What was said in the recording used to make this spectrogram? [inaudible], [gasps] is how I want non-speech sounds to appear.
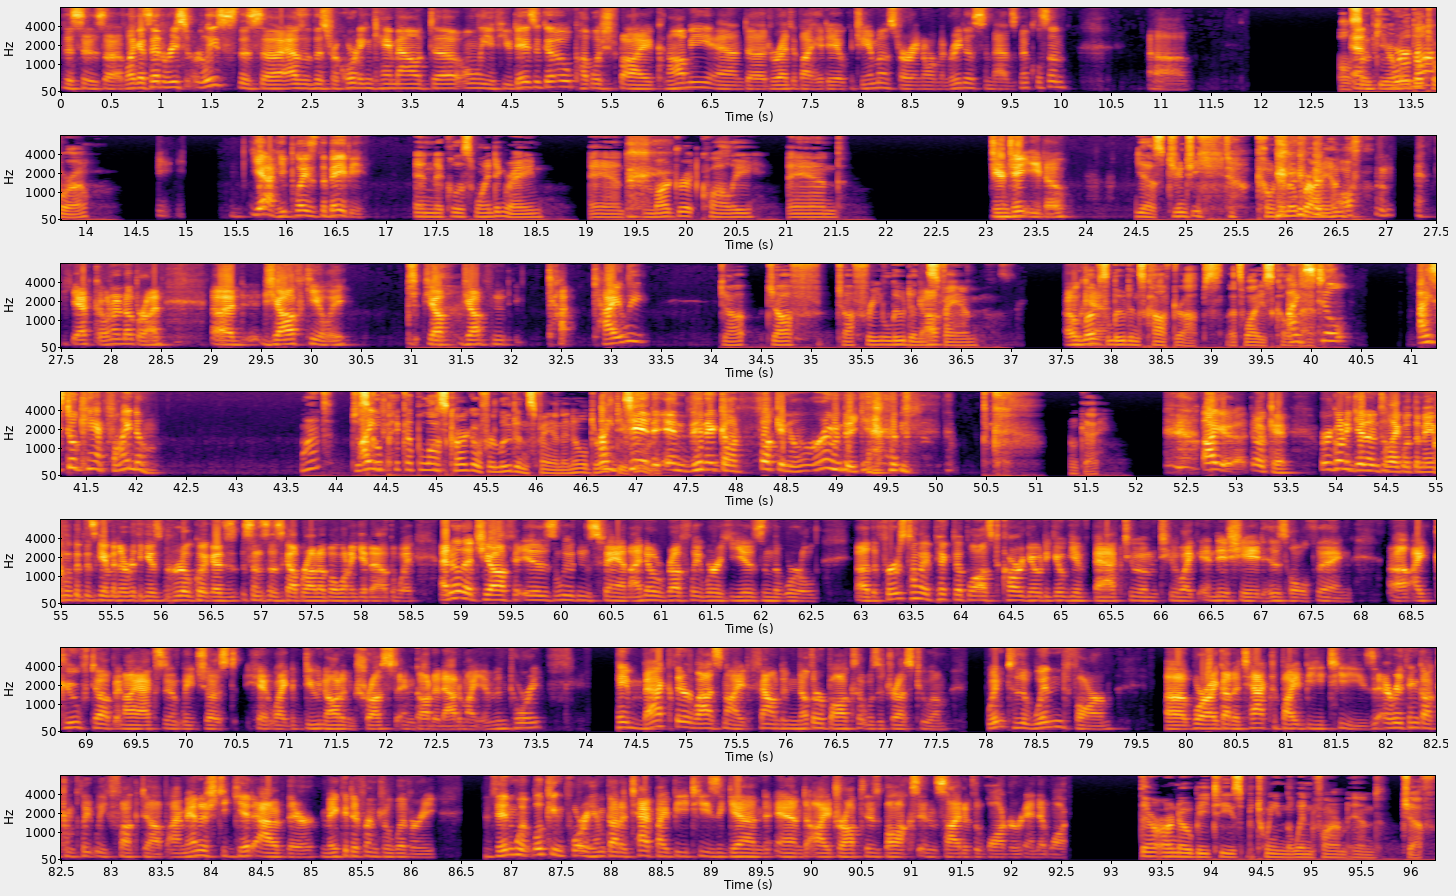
This is, uh, like I said, a recent release. This, uh, as of this recording, came out uh, only a few days ago. Published by Konami and uh, directed by Hideo Kojima, starring Norman Reedus and Mads Mikkelsen. Uh, Also Guillermo del not- Toro yeah, he plays the baby. and Nicholas Winding Rain and [laughs] Margaret Qualley and Junji Ito. yes, Junji Ito, Conan O'Brien. [laughs] yeah, Conan O'Brien. Uh, Geoff Keighley. Geoff, Geoff, Ki- Kylie? Jo- Joff Joffrey Ludens Joff- fan. Okay. He loves Ludens cough drops. That's why he's called I that. still, I still can't find him. What? Just go I've- pick up a lost cargo for Ludens fan and it'll direct I you. to did, it. and then it got fucking ruined again. [laughs] Okay. I uh, okay. We're going to get into like what the main loop of this game and everything is, but real quick, as, since this got brought up, I want to get out of the way. I know that Geoff is Luden's fan. I know roughly where he is in the world. Uh, the first time I picked up Lost Cargo to go give back to him to like initiate his whole thing, uh, I goofed up and I accidentally just hit like do not entrust and got it out of my inventory. Came back there last night, found another box that was addressed to him, went to the wind farm, uh, where I got attacked by BTs. Everything got completely fucked up. I managed to get out of there, make a different delivery, then went looking for him, got attacked by BTs again, and I dropped his box inside of the water and it washed. There are no BTs between the wind farm and Geoff.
